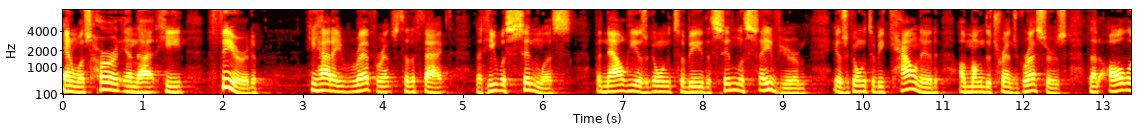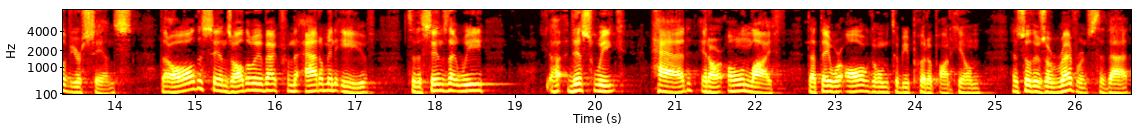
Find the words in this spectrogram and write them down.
and was heard in that he feared he had a reverence to the fact that he was sinless, but now he is going to be the sinless Savior, is going to be counted among the transgressors, that all of your sins, that all the sins, all the way back from the Adam and Eve to the sins that we uh, this week had in our own life, that they were all going to be put upon him. And so there's a reverence to that,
